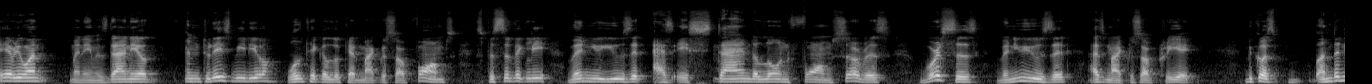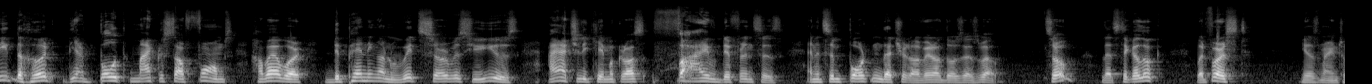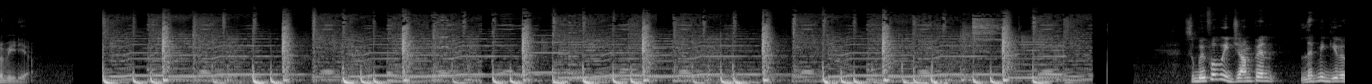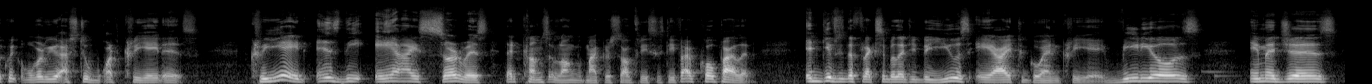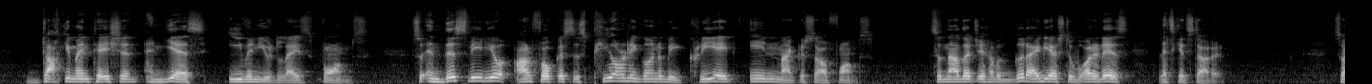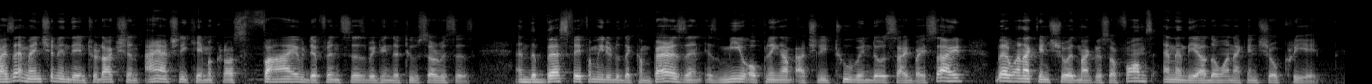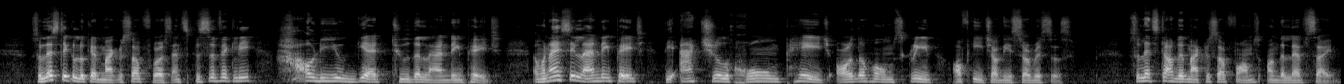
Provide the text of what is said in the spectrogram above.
Hey everyone, my name is Daniel. In today's video, we'll take a look at Microsoft Forms, specifically when you use it as a standalone form service versus when you use it as Microsoft Create. Because underneath the hood, they are both Microsoft Forms. However, depending on which service you use, I actually came across five differences, and it's important that you're aware of those as well. So let's take a look. But first, here's my intro video. So before we jump in, let me give a quick overview as to what Create is. Create is the AI service that comes along with Microsoft 365 Copilot. It gives you the flexibility to use AI to go and create videos, images, documentation, and yes, even utilize forms. So in this video, our focus is purely going to be create in Microsoft Forms. So now that you have a good idea as to what it is, let's get started. So as I mentioned in the introduction, I actually came across five differences between the two services. And the best way for me to do the comparison is me opening up actually two windows side by side, where one I can show with Microsoft Forms and then the other one I can show Create. So let's take a look at Microsoft first and specifically, how do you get to the landing page? And when I say landing page, the actual home page or the home screen of each of these services. So let's start with Microsoft Forms on the left side.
